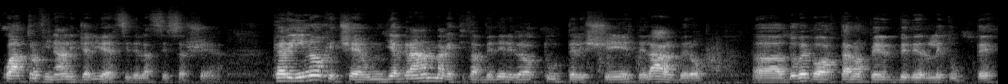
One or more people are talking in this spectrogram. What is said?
quattro finali già diversi della stessa scena. Carino che c'è un diagramma che ti fa vedere però tutte le scelte, l'albero uh, dove portano per vederle tutte.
